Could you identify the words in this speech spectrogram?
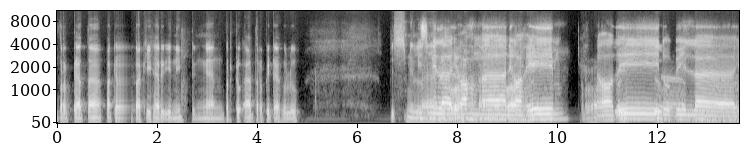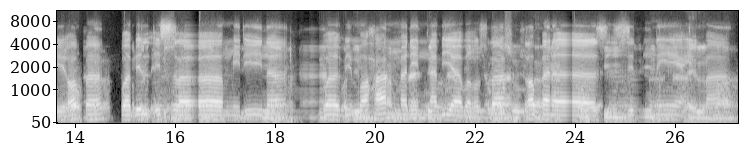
perdata pada pagi hari ini dengan berdoa terlebih dahulu. Bismillahirrahmanirrahim. Raditu billahi rabba wa bil islami dina wa bi Muhammadin nabiyya wa rasulah Rabbana zidni ilma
